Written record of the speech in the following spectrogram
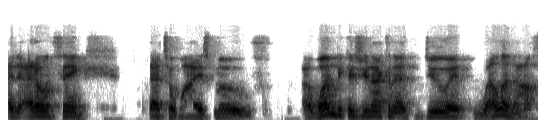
I, I don't think that's a wise move. Uh, one, because you're not going to do it well enough.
